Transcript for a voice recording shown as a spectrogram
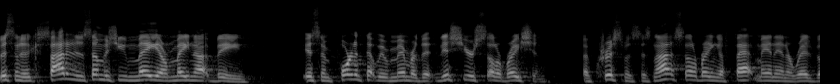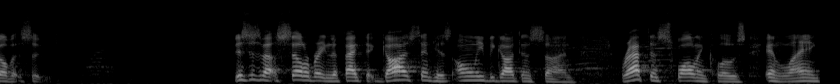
Listen, as excited as some of you may or may not be, it's important that we remember that this year's celebration of Christmas is not celebrating a fat man in a red velvet suit. This is about celebrating the fact that God sent his only begotten Son, wrapped in swaddling clothes and laying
